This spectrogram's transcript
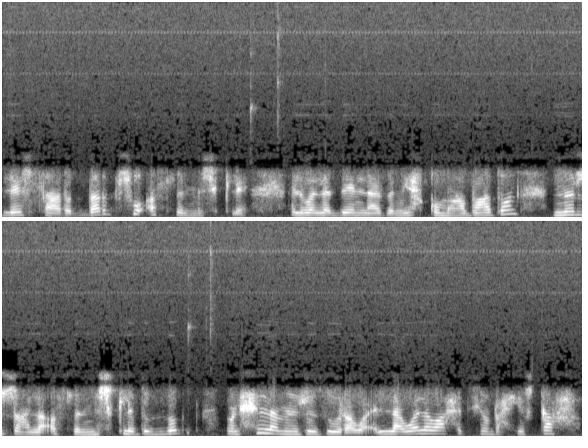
ليش صار الضرب؟ شو أصل المشكلة؟ الولدين لازم يحكوا مع بعضهم. نرجع لأصل المشكلة بالضبط ونحلها من جذورها. وإلا ولا واحد فيهم رح يرتاح.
